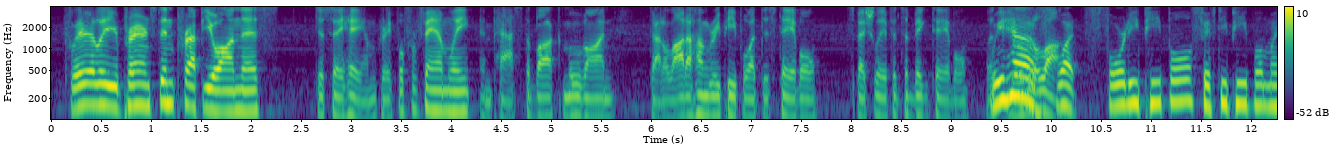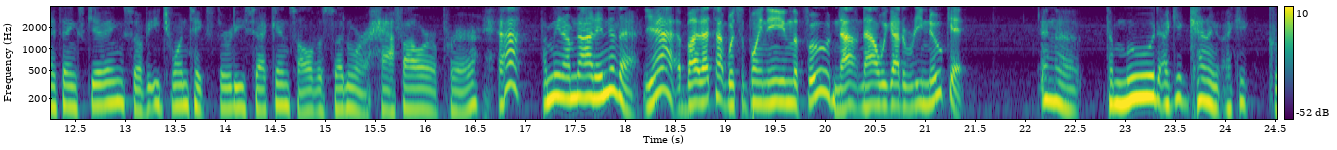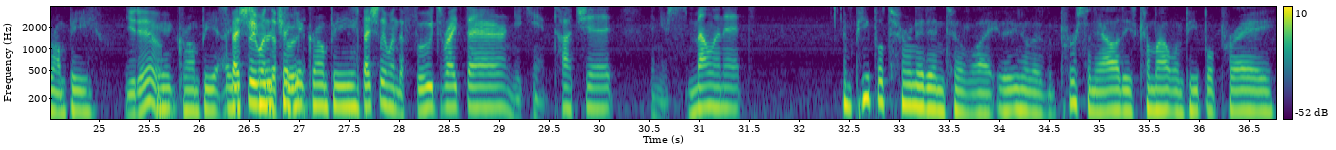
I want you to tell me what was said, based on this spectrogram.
clearly your parents didn't prep you on this. Just say, hey, I'm grateful for family, and pass the buck. Move on. Got a lot of hungry people at this table, especially if it's a big table. Let's we have what 40 people 50 people at my thanksgiving so if each one takes 30 seconds all of a sudden we're a half hour of prayer Yeah. i mean i'm not into that Yeah, by that time, what's the point in eating the food? Now, now we got to renuke it. and the the mood i get kind of i get grumpy You i do, get grumpy especially when the food, i get grumpy especially when the food's right there and you can't touch it and you're smelling it. and people turn it into like you know the, the personalities come out when people pray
